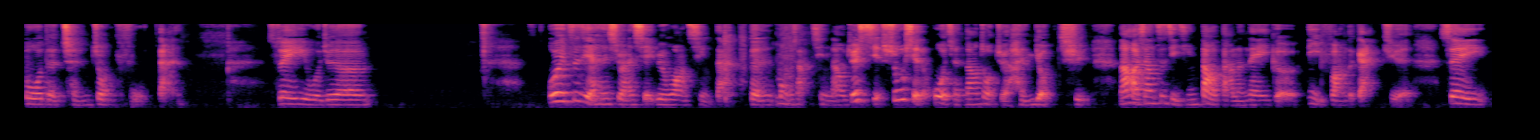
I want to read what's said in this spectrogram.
多的沉重负担。所以我觉得。我也自己也很喜欢写愿望清单跟梦想清单，我觉得写书写的过程当中，我觉得很有趣，然后好像自己已经到达了那一个地方的感觉。所以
